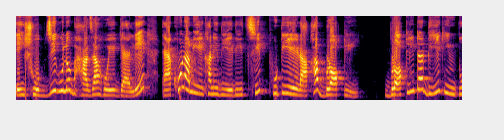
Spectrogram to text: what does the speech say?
এই সবজিগুলো ভাজা হয়ে গেলে এখন আমি এখানে দিয়ে দিচ্ছি ফুটিয়ে রাখা ব্রকলি। ব্রকলিটা দিয়ে কিন্তু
